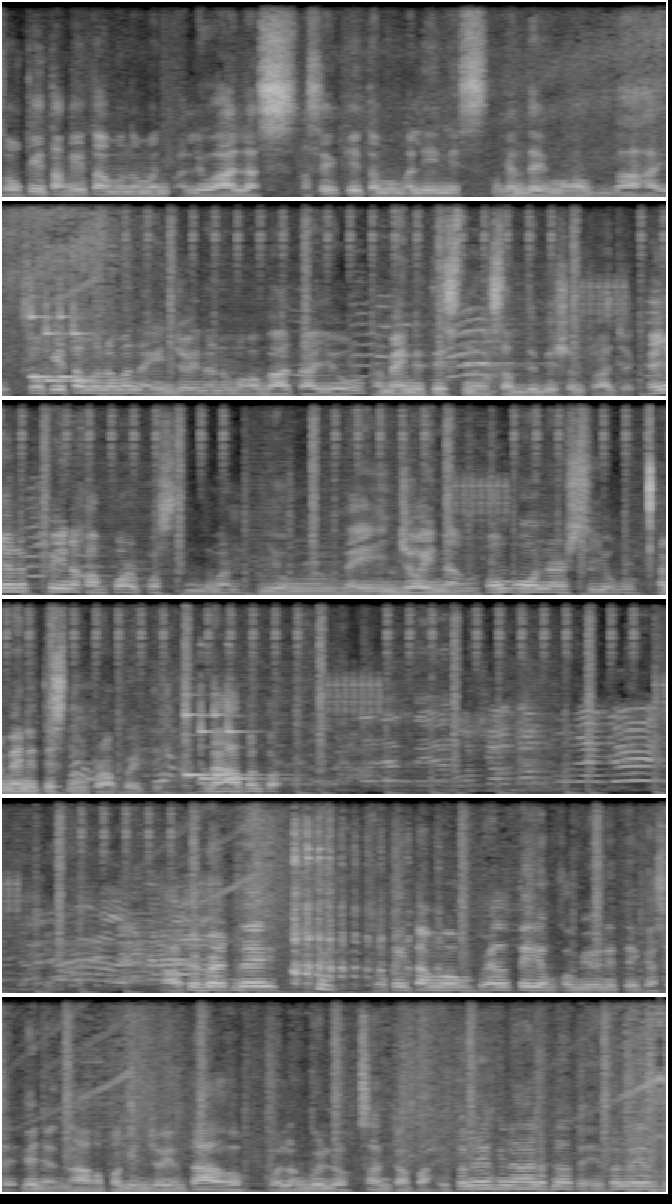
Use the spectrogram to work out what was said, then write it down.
So kitang-kita mo naman aliwalas kasi kita mo malinis, maganda yung mga bahay. So kita mo naman na-enjoy na ng mga bata yung amenities ng subdivision project. Yan yung pinaka-purpose naman, yung nai-enjoy ng homeowners yung amenities ng property. Magandang hapon po. Happy birthday! so kita mo, wealthy yung community kasi ganyan, nakakapag-enjoy yung tao, walang gulo. Saan ka pa? Ito na yung hinahanap natin, ito na yun.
